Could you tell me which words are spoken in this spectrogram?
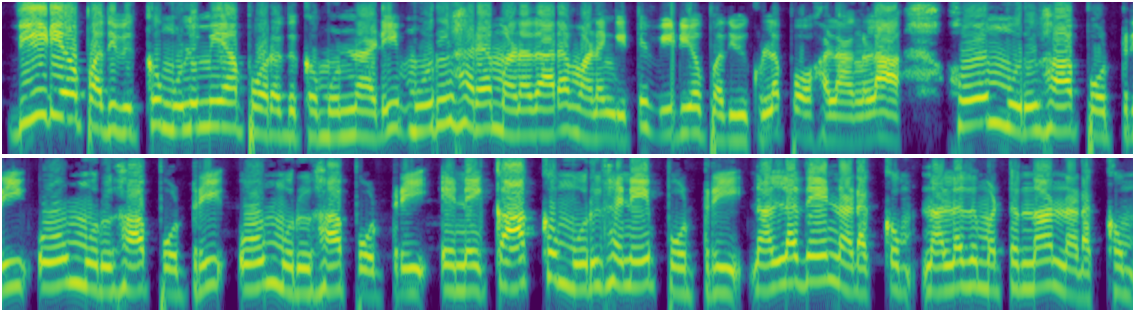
வீடியோ பதிவுக்கு முழுமையா போறதுக்கு முன்னாடி முருகரை மனதார வணங்கிட்டு வீடியோ பதிவுக்குள்ள போகலாங்களா? ஓம் முருகா போற்றி ஓம் முருகா போற்றி ஓம் முருகா போற்றி. என்னை காக்கும் முருகனே போற்றி. நல்லதே நடக்கும் நல்லது மட்டும்தான் நடக்கும்.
